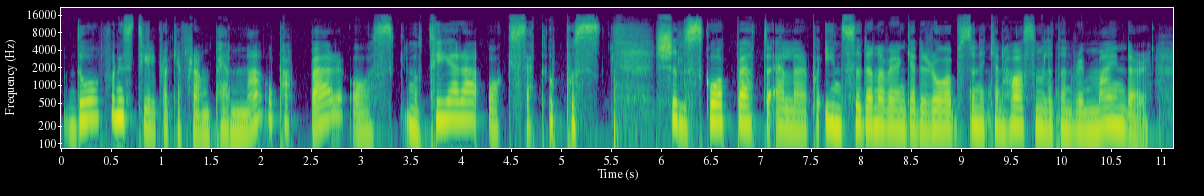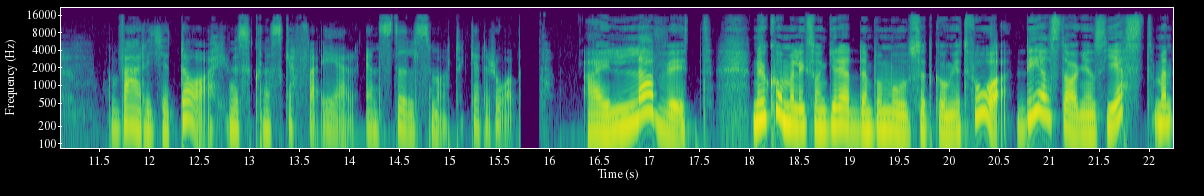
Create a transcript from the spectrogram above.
då får ni se till att plocka fram penna och papper och notera och sätt upp på kylskåpet eller på insidan av er garderob så ni kan ha som en liten reminder varje dag hur ni ska kunna skaffa er en stilsmart garderob. I love it! Nu kommer liksom grädden på moset gånger två. Dels dagens gäst, men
